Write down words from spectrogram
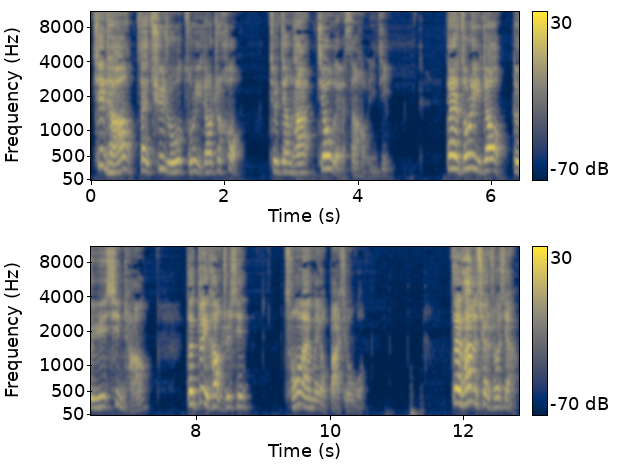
信长在驱逐足利义昭之后，就将他交给了三好义继。但是足利义昭对于信长的对抗之心从来没有罢休过。在他的劝说下，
